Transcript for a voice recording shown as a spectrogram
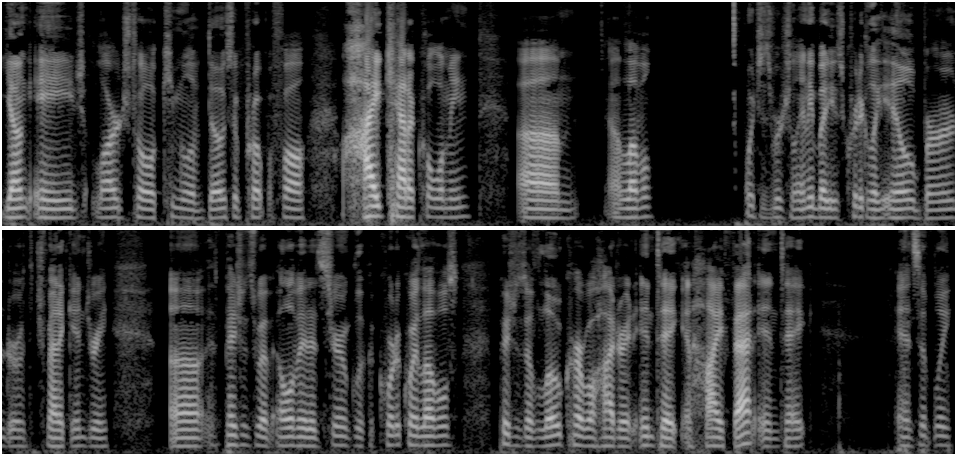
young age, large total cumulative dose of propofol, a high catecholamine um, uh, level which is virtually anybody who's critically ill, burned, or with traumatic injury. Uh, patients who have elevated serum glucocorticoid levels, patients with low carbohydrate intake and high fat intake, and simply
